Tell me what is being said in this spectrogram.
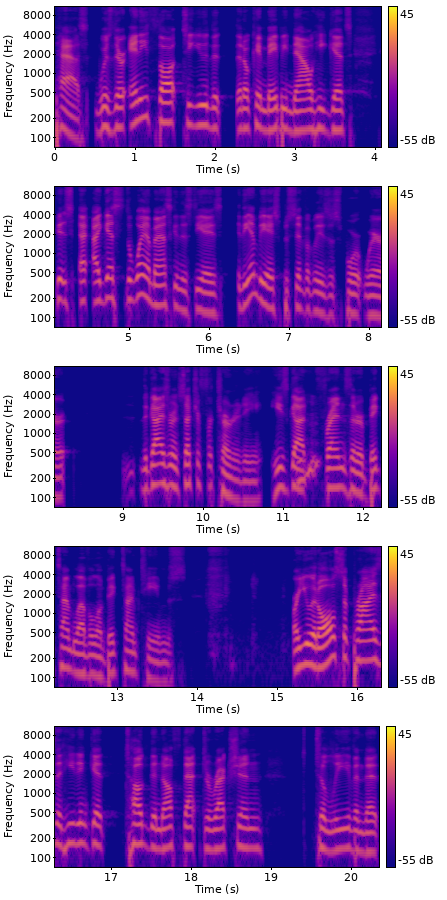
pass, was there any thought to you that that okay maybe now he gets? Because I, I guess the way I'm asking this, Da, is the NBA specifically is a sport where the guys are in such a fraternity. He's got Mhm. friends that are big time level on big time teams. Are you at all surprised that he didn't get tugged enough that direction to leave and that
